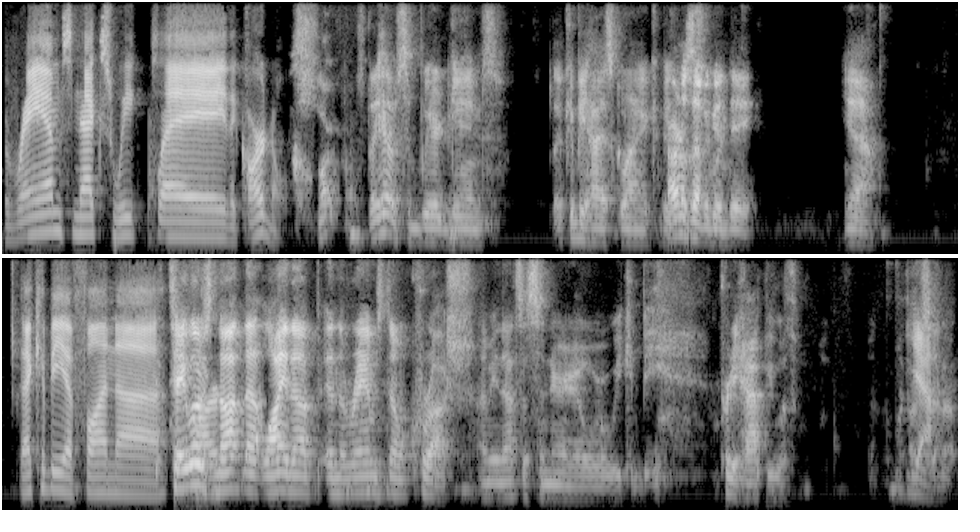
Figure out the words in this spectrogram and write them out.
The Rams next week play the Cardinals. Cardinals. They have some weird games. It could be high scoring. It could be Cardinals low have a good scoring. D. Yeah. That could be a fun. Uh, If Taylor's arc. not in that lineup, and the Rams don't crush. I mean, that's a scenario where we could be pretty happy with. with our Yeah. setup.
